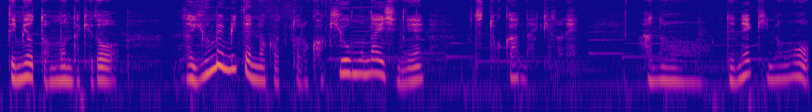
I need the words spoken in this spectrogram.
ってみようと思うんだけど夢見てなかったら書きようもないしね。ちょっと分かんないけどね。あのー、でね昨日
